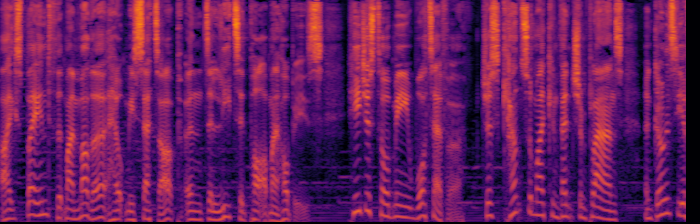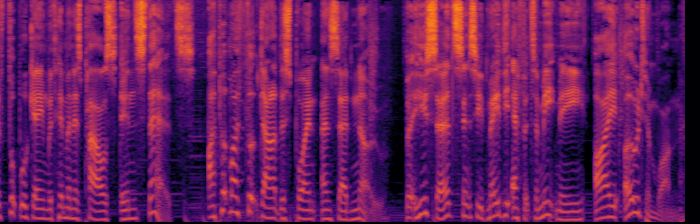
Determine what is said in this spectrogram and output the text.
I explained that my mother helped me set up and deleted part of my hobbies. He just told me whatever, just cancel my convention plans and go and see a football game with him and his pals instead. I put my foot down at this point and said no. But he said since he'd made the effort to meet me, I owed him one.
